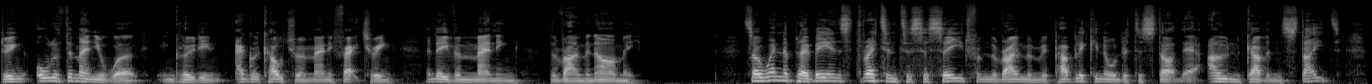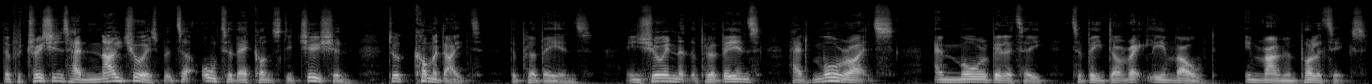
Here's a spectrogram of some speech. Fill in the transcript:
doing all of the manual work, including agriculture and manufacturing, and even manning the Roman army. So when the plebeians threatened to secede from the Roman Republic in order to start their own governed state, the patricians had no choice but to alter their constitution to accommodate the plebeians, ensuring that the plebeians had more rights and more ability to be directly involved in Roman politics.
